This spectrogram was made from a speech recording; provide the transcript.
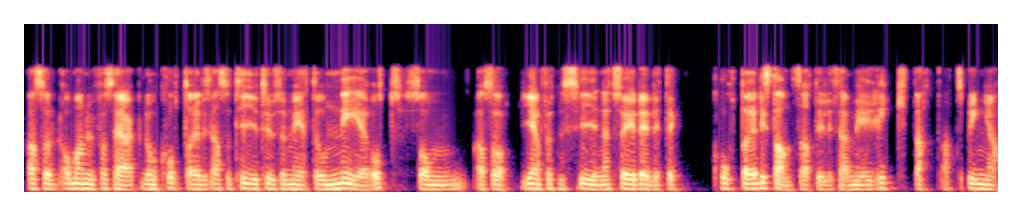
alltså om man nu får säga de kortare, alltså 10 000 meter och neråt som, alltså jämfört med svinet så är det lite kortare distanser, att det är lite mer riktat att springa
